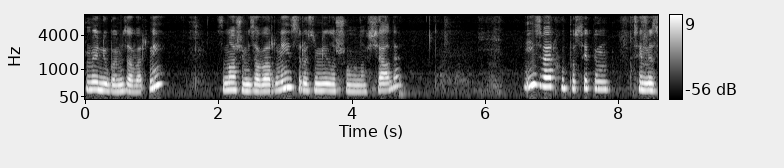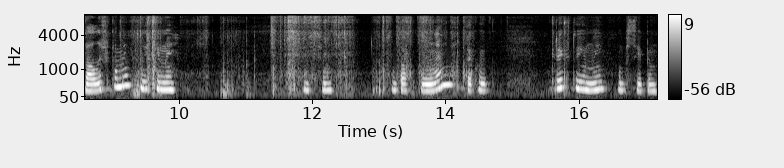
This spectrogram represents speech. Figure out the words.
Ми любимо заварний. Змажемо заварний, зрозуміло, що воно сяде. І зверху посипемо цими залишками, які ми ось отак помнемо, такою крихтою ми обсипемо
